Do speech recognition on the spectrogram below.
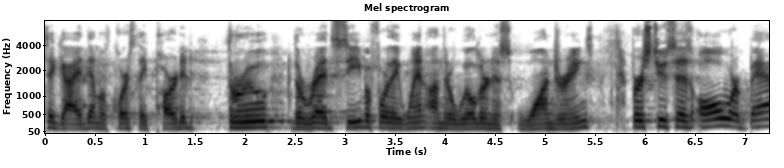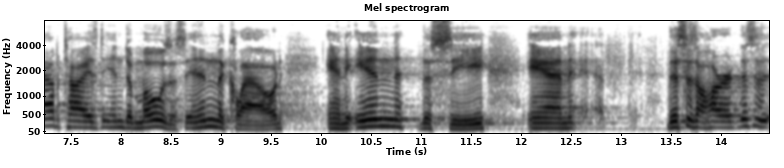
to guide them. Of course they parted through the Red Sea before they went on their wilderness wanderings. Verse 2 says, all were baptized into Moses in the cloud and in the sea. And this is a hard, this is,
